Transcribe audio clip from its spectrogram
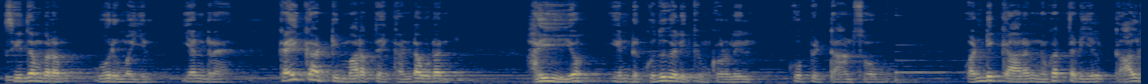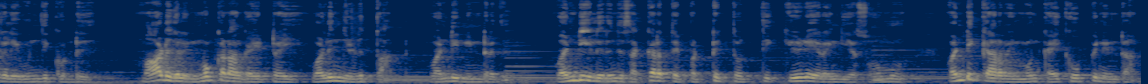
சிதம்பரம் ஒரு மைல் என்ற கைகாட்டி மரத்தை கண்டவுடன் ஐயோ! என்று குதூகலிக்கும் குரலில் கூப்பிட்டான் சோமு. வண்டிக்காரன் நுகத்தடியில் கால்களை உந்திக்கொண்டு மாடுகளின் மூக்கணாங்கயிற்றை வலிஞ்செழுத்தான் வண்டி நின்றது. வண்டியிலிருந்து சக்கரத்தை பற்றி தொத்தி கீழே இறங்கிய சோமு வண்டிக்காரனின் முன் கை கூப்பி நின்றான்.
